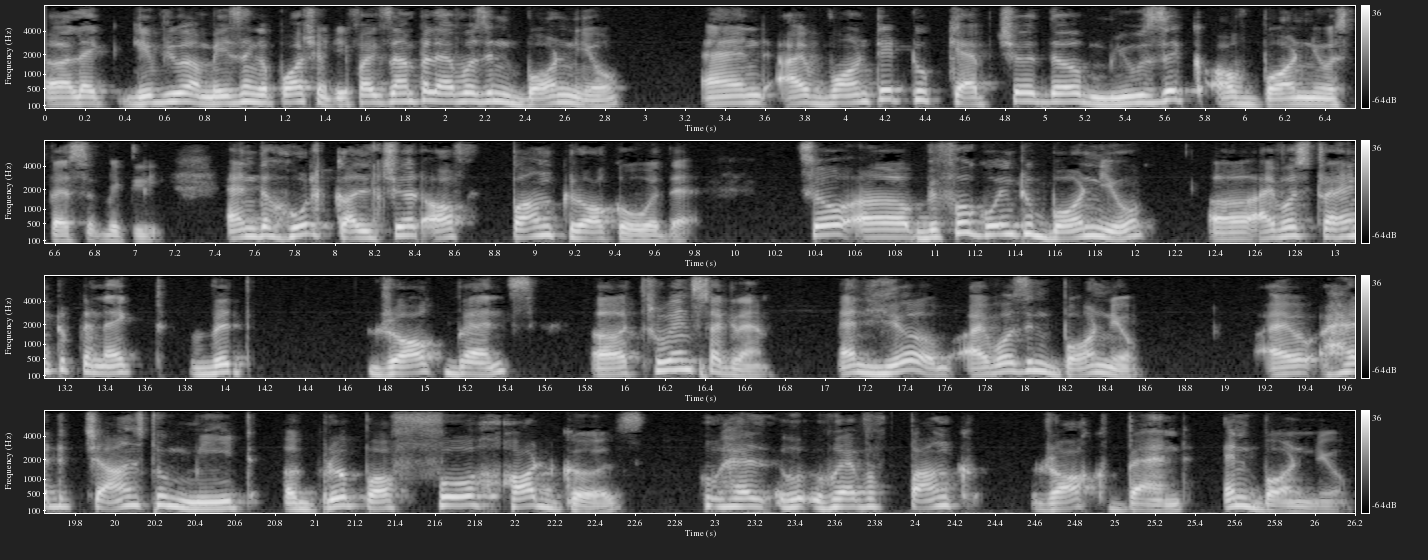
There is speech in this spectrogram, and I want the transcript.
uh, like, give you amazing opportunity. For example, I was in Borneo and I wanted to capture the music of Borneo specifically and the whole culture of punk rock over there. So, uh, before going to Borneo, I was trying to connect with rock bands uh, through Instagram. And here I was in Borneo I had a chance to meet a group of four hot girls who has who have a punk rock band in Borneo.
